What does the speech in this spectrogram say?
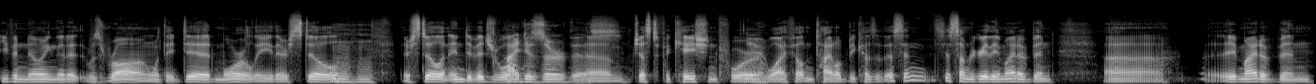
even knowing that it was wrong what they did morally, there's still Mm-hmm. there's still an individual I deserve this. um, justification for Yeah. well I felt entitled because of this, and to some degree they might have been uh, they might have been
